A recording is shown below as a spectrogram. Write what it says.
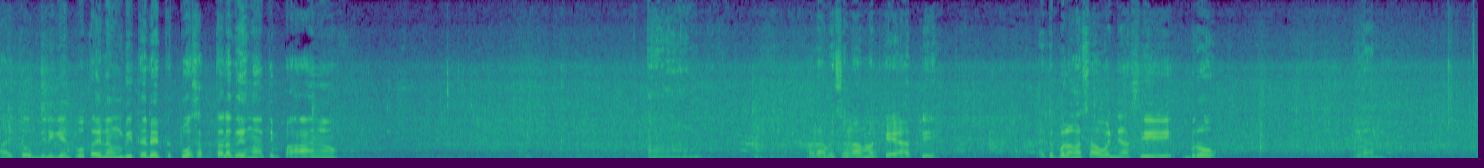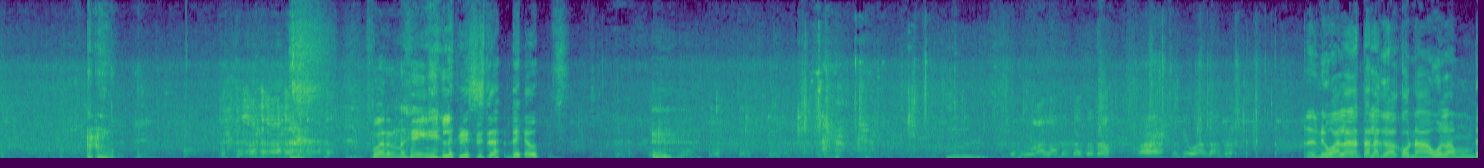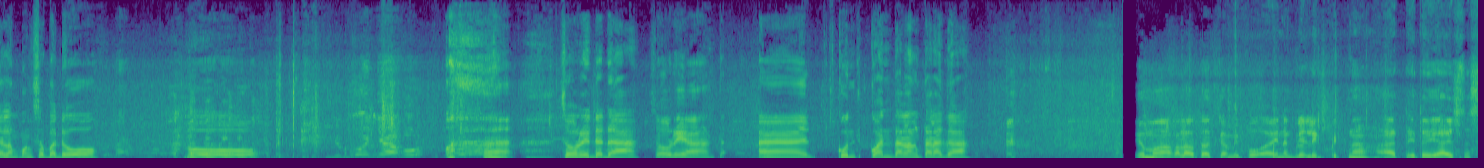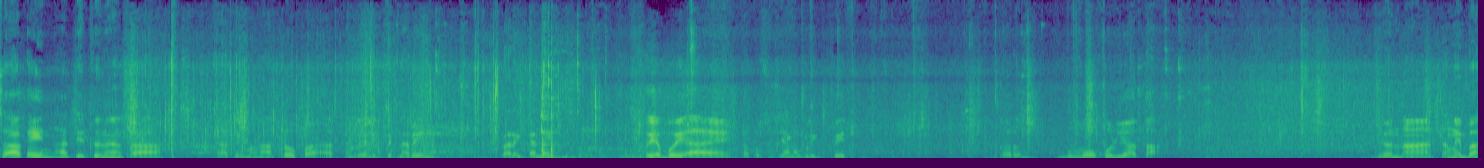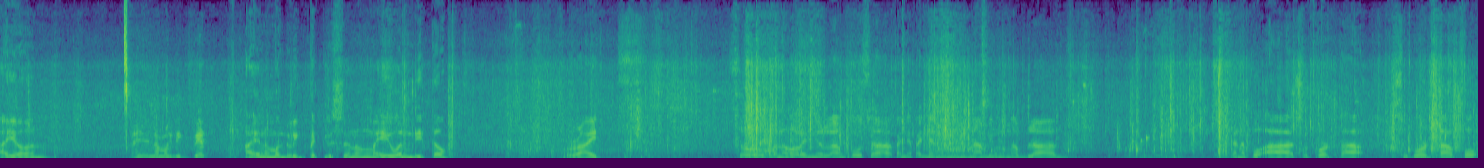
Ah, ito, binigyan po tayo ng Vitalet at wasak talaga yung ating paano. Um, maraming salamat kay ate. Ito po lang asawa niya, si bro. Ayan. Parang nangingilag na si Tadeus. mm. Naniwala na dada na. Ha? Naniwala na. Naniwala na talaga ako na walang mong dalang pang Sabado. Oo. Sinubuhan niya ako. Sorry dada. Sorry ha. Uh, kwanta lang talaga. Yung mga kalaut at kami po ay nagliligpit na at ito ay ayos na sa akin at ito na sa, sa ating mga tropa at nagliligpit na rin. Parang kanid. Kuya Boy ay tapos na siya nagligpit. Parang bumukol yata. Yun at ang iba ayon Ayun na magligpit. ayaw na magligpit. Gusto nang maiwan dito. Right so panoorin nyo lang po sa kanya-kanyang naming mga vlog. Sana po ah suporta suporta po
